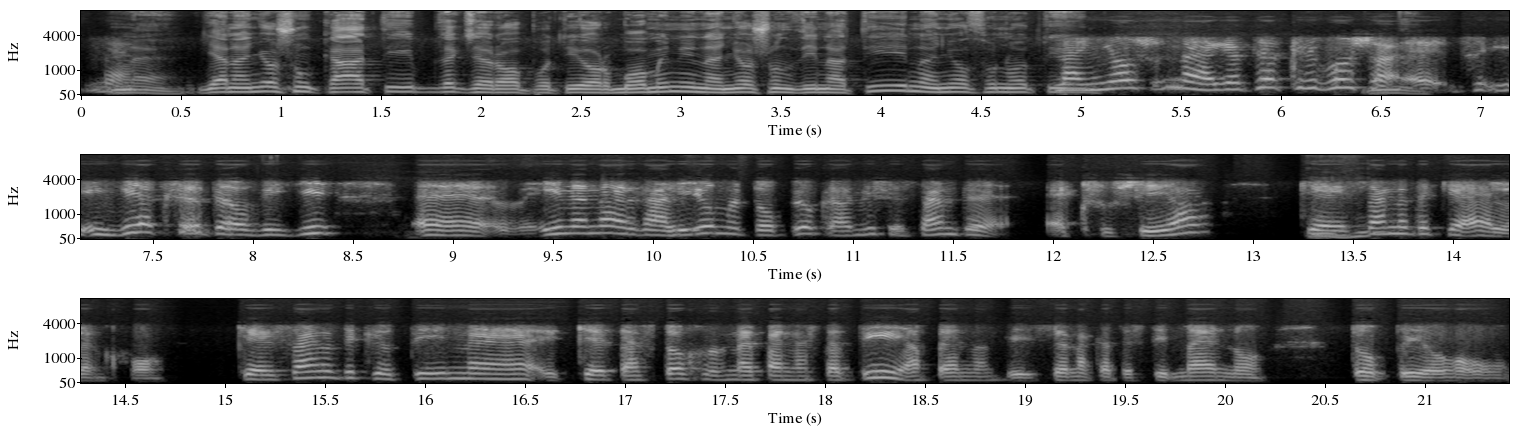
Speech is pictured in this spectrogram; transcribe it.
Ναι. ναι. Για να νιώσουν κάτι, δεν ξέρω, από ότι ορμόμενοι, να νιώσουν δυνατοί, να νιώθουν ότι... Να νιώσουν, ναι, γιατί ακριβώς ναι. ε, η βία, ξέρετε, οδηγεί, ε, είναι ένα εργαλείο με το οποίο κανείς αισθάνεται εξουσία και mm αισθάνεται και έλεγχο και αισθάνεται και ότι είναι και ταυτόχρονα επαναστατεί απέναντι σε ένα κατεστημένο το οποίο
